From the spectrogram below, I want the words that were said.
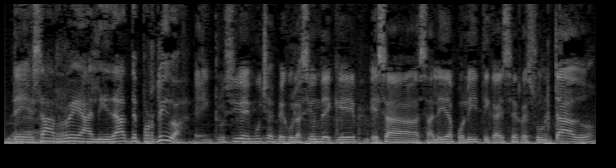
de esa realidad deportiva. E inclusive hay mucha especulación de que esa salida política, ese resultado,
